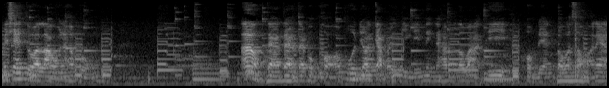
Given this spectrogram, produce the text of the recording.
ไม่ใช่ตัวเรานะครับผมอ้าวแต่แต่แต่ผมขอพูดย้อนกลับไปอีกนิดนึงนะครับ ระหว่างที่ผมเรียนปวสเนี่ย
